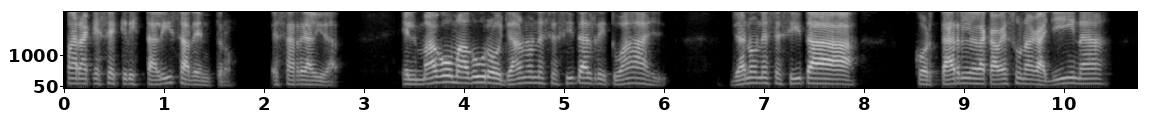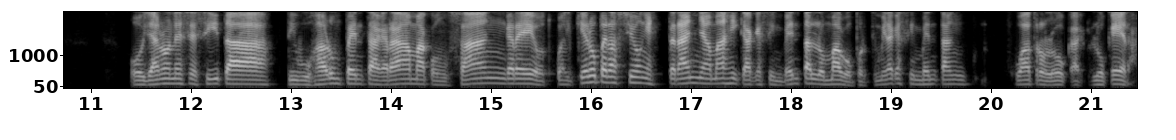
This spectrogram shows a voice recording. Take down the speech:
para que se cristaliza dentro esa realidad. El mago maduro ya no necesita el ritual, ya no necesita cortarle la cabeza a una gallina, o ya no necesita dibujar un pentagrama con sangre o cualquier operación extraña mágica que se inventan los magos, porque mira que se inventan cuatro locas, loqueras.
